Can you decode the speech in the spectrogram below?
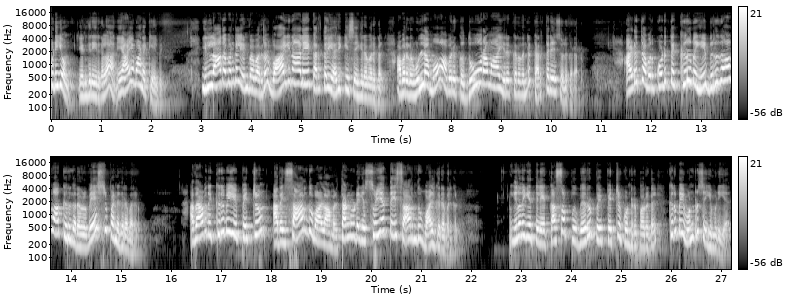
முடியும் என்கிறீர்களா? நியாயமான கேள்வி. இல்லாதவர்கள் என்பவர்கள் வாயினாலே கர்த்தரை அறிக்கை செய்கிறவர்கள். அவர்கள் உள்ளமோ அவருக்கு தூரமாக இருக்கிறது என்று கர்த்தரே சொல்லுகிறார். அடுத்து அவர் கொடுத்த கிருபையை விருதாவாக்குகிறவர்கள் வேஸ்ட் பண்ணுகிறவர்கள். அதாவது கிருபையை பெற்றும் அதை சார்ந்து வாழாமல் தங்களுடைய சுயத்தை சார்ந்து வாழ்கிறவர்கள். இருதயத்திலே கசப்பு வெறுப்பை பெற்று கொண்டிருப்பவர்கள் கிருபை ஒன்று செய்ய முடியாது.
